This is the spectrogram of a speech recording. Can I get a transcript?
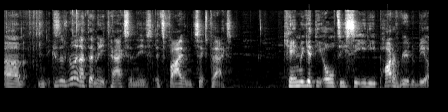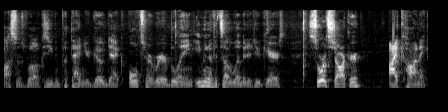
Um, because there's really not that many packs in these. It's five and six packs. Can we get the Ulti CED? Pot of Greed would be awesome as well, because you can put that in your Goat deck. Ultimate Rare Bling, even if it's unlimited, who cares? Sword Stalker, iconic,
